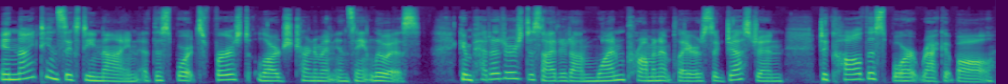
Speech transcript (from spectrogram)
In 1969, at the sport's first large tournament in St. Louis, competitors decided on one prominent player's suggestion to call the sport racquetball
